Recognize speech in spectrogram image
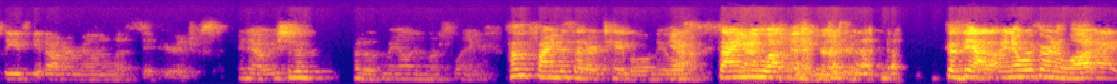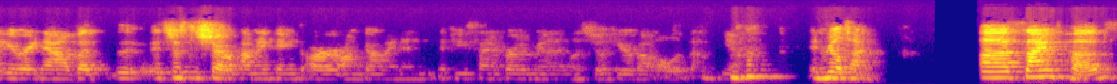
please get on our mailing list if you're interested. I know we should have put a mailing list link. Come find us at our table and we will Yeah. sign Yeah. you up. Because yeah, I know we're throwing a lot at you right now, but it's just to show how many things are ongoing. And if you sign up for our mailing list, you'll hear about all of them Yeah. in real time. Uh, science pubs,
